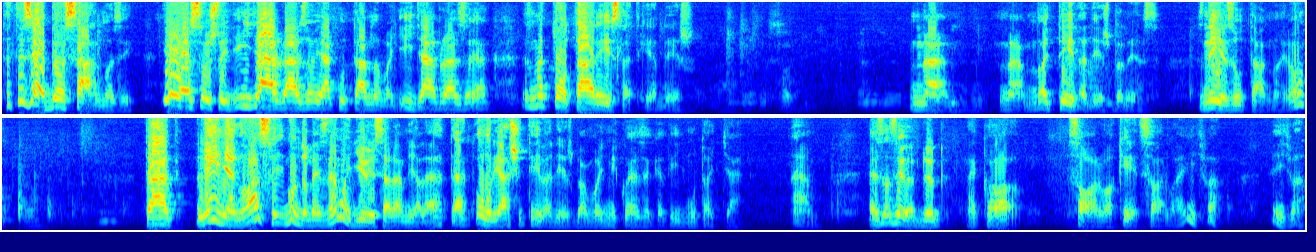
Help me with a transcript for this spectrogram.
tehát ez ebből származik jó azt most hogy így ábrázolják utána vagy így ábrázolják ez már totál részletkérdés nem, nem, nagy tévedésben élsz nézz utána, jó? Tehát lényeg az hogy mondom ez nem a győzelem jele tehát óriási tévedésben vagy mikor ezeket így mutatják. Nem, ez az ördögnek a szarva, két szarva, így van, így van.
